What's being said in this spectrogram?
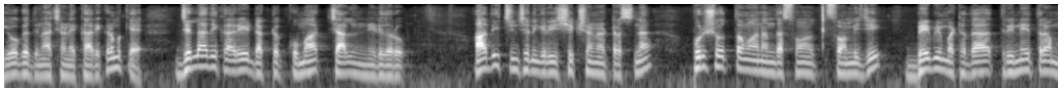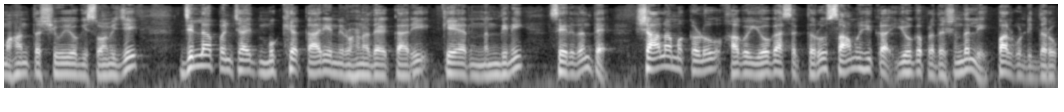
ಯೋಗ ದಿನಾಚರಣೆ ಕಾರ್ಯಕ್ರಮಕ್ಕೆ ಜಿಲ್ಲಾಧಿಕಾರಿ ಡಾಕ್ಟರ್ ಕುಮಾರ್ ಚಾಲನೆ ನೀಡಿದರು. ಆದಿಚುಂಚನಗಿರಿ ಶಿಕ್ಷಣ ಟ್ರಸ್ಟ್ನ ಪುರುಷೋತ್ತಮಾನಂದ ಸ್ವಾ- ಸ್ವಾಮೀಜಿ, ಬೇಬಿ ಮಠದ ತ್ರಿನೇತ್ರ ಮಹಾಂತ ಶಿವಯೋಗಿ ಸ್ವಾಮೀಜಿ, ಜಿಲ್ಲಾ ಪಂಚಾಯತ್ ಮುಖ್ಯ ಕಾರ್ಯನಿರ್ವಹಣಾಧಿಕಾರಿ ಕೆಆರ್ ನಂದಿನಿ ಸೇರಿದಂತೆ ಶಾಲಾ ಮಕ್ಕಳು ಹಾಗೂ ಯೋಗಾಸಕ್ತರು ಸಾಮೂಹಿಕ ಯೋಗ ಪ್ರದರ್ಶನದಲ್ಲಿ ಪಾಲ್ಗೊಂಡಿದ್ದರು.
